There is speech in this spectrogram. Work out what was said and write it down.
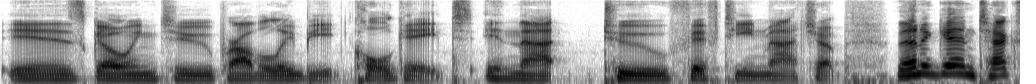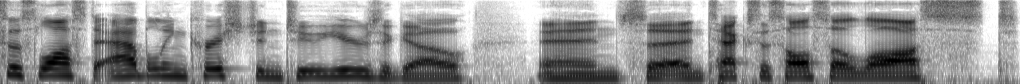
is going to probably beat Colgate in that 2 15 matchup. Then again, Texas lost to Abilene Christian two years ago, and, so, and Texas also lost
